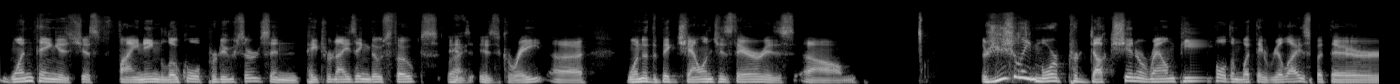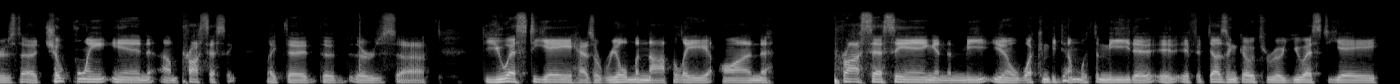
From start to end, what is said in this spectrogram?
one thing is just finding local producers and patronizing those folks right. is, is great. Uh, one of the big challenges there is um, there's usually more production around people than what they realize, but there's a choke point in um, processing. Like the the there's uh, the USDA has a real monopoly on processing and the meat, you know, what can be done with the meat if it doesn't go through a USDA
